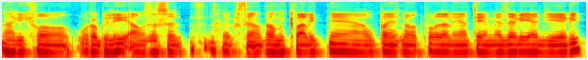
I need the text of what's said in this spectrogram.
narýchlo urobili, ale zase na takú stranu veľmi kvalitne a úplne sme odpovedali na tie medzery a diery,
